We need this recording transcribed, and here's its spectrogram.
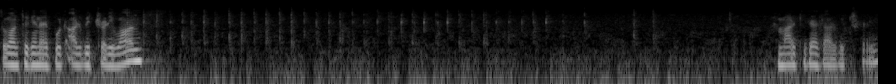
So once again I put arbitrary ones. Mark it as arbitrary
